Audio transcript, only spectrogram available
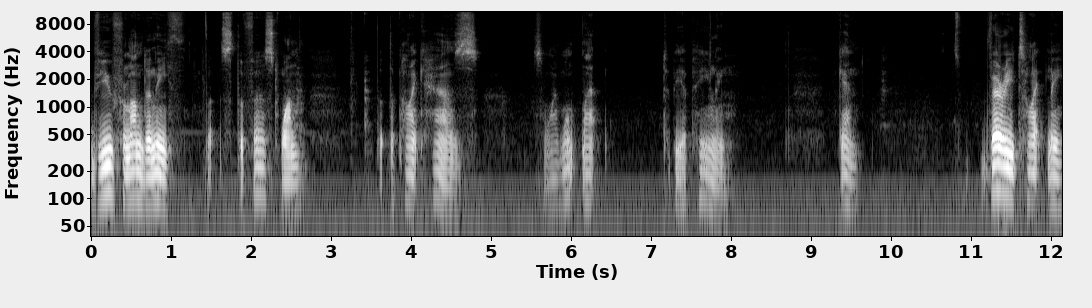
view from underneath that's the first one that the pike has. So I want that to be appealing. Again, it's very tightly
